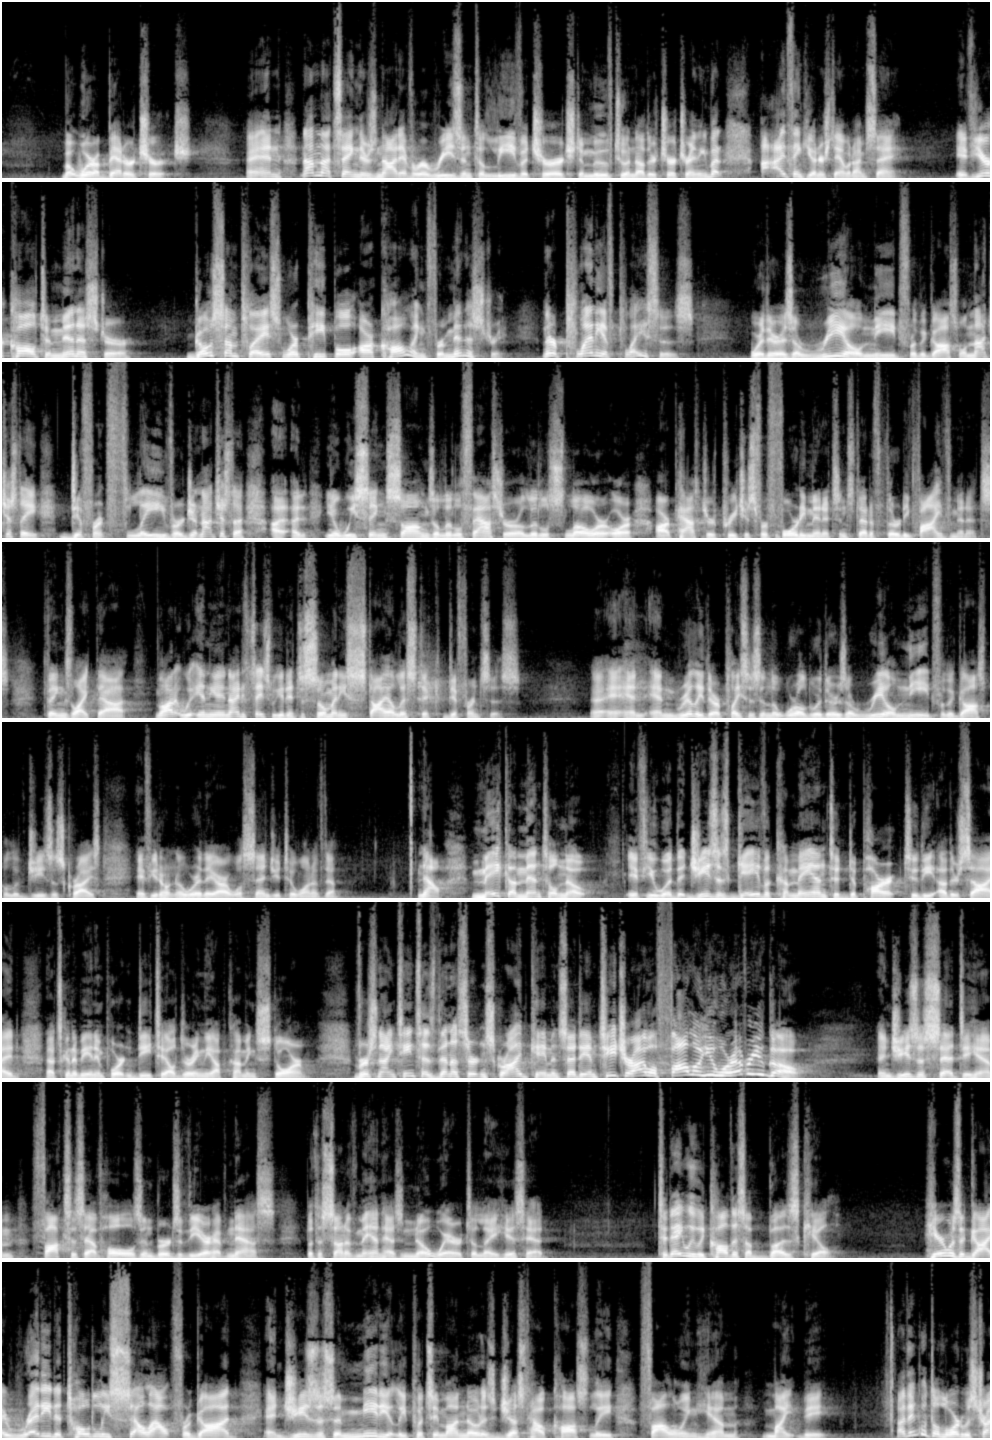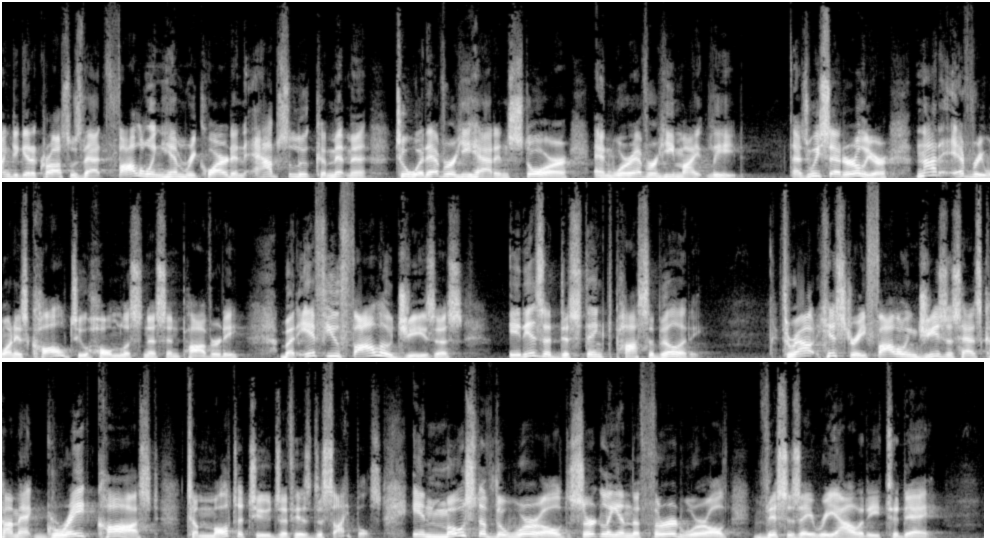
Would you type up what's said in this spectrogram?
But we're a better church. And I'm not saying there's not ever a reason to leave a church, to move to another church or anything, but I think you understand what I'm saying. If you're called to minister, go someplace where people are calling for ministry. There are plenty of places where there is a real need for the gospel, not just a different flavor, not just a, a, a, you know, we sing songs a little faster or a little slower, or our pastor preaches for 40 minutes instead of 35 minutes, things like that. A lot of, in the United States, we get into so many stylistic differences. Uh, and, and really, there are places in the world where there's a real need for the gospel of Jesus Christ. If you don't know where they are, we'll send you to one of them. Now, make a mental note if you would, that Jesus gave a command to depart to the other side. That's going to be an important detail during the upcoming storm. Verse 19 says Then a certain scribe came and said to him, Teacher, I will follow you wherever you go. And Jesus said to him, Foxes have holes and birds of the air have nests, but the Son of Man has nowhere to lay his head. Today we would call this a buzzkill. Here was a guy ready to totally sell out for God, and Jesus immediately puts him on notice just how costly following him might be. I think what the Lord was trying to get across was that following him required an absolute commitment to whatever he had in store and wherever he might lead. As we said earlier, not everyone is called to homelessness and poverty, but if you follow Jesus, it is a distinct possibility. Throughout history, following Jesus has come at great cost to multitudes of his disciples. In most of the world, certainly in the third world, this is a reality today.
